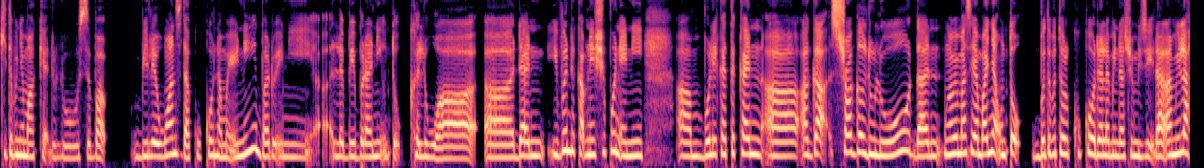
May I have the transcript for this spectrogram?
kita punya market dulu sebab bila once dah kukuh nama ini baru ini uh, lebih berani untuk keluar. Uh, dan even dekat Malaysia pun ini um, boleh katakan uh, agak struggle dulu dan mengambil masa yang banyak untuk betul-betul kukuh dalam industri muzik. Dan alhamdulillah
